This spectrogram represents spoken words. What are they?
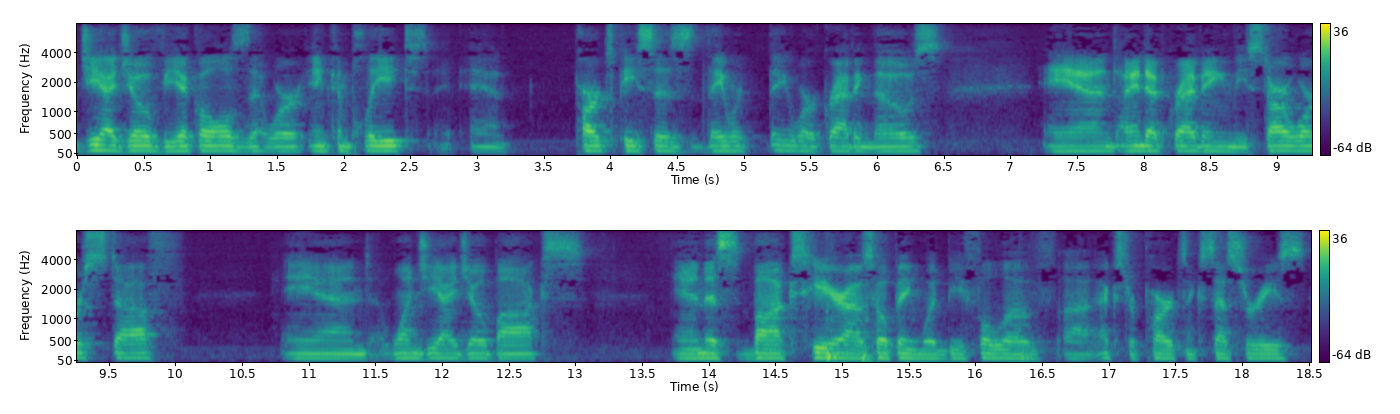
GI Joe vehicles that were incomplete and parts pieces. They were they were grabbing those, and I ended up grabbing the Star Wars stuff and one GI Joe box. And this box here, I was hoping would be full of uh, extra parts and accessories.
